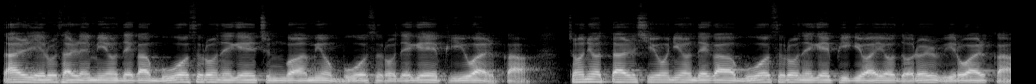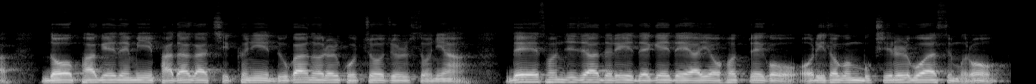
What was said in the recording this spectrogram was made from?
딸 예루살렘이여 내가 무엇으로 내게 증거하며 무엇으로 내게 비유할까? 전혀 딸 시온이여 내가 무엇으로 내게 비교하여 너를 위로할까? 너 파괴됨이 바다같이 크니 누가 너를 고쳐줄 소냐? 내 선지자들이 내게 대하여 헛되고 어리석은 묵시를 보았으므로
